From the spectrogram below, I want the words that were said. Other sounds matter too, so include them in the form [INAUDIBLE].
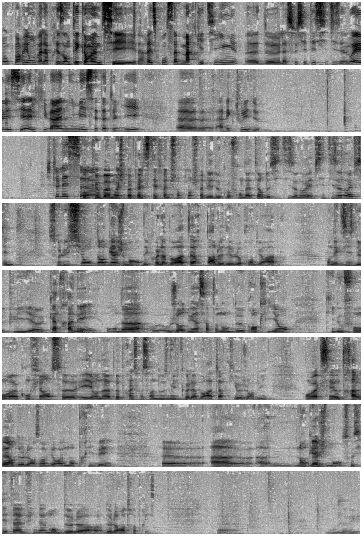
Donc Marion, on va la présenter quand même, c'est la responsable marketing de la société Citizen Wave et c'est elle qui va animer cet atelier avec tous les deux. Je te laisse. Donc, bah, moi, je m'appelle Stéphane Champion, je suis un des deux cofondateurs de Citizen Wave. Citizen Wave, c'est une solution d'engagement des collaborateurs par le développement durable. On existe depuis quatre années. On a aujourd'hui un certain nombre de grands clients qui nous font euh, confiance euh, et on a à peu près 72 000 collaborateurs qui aujourd'hui ont accès au travers de leurs environnements privés euh, à, l'engagement sociétal finalement de leur, de leur entreprise. vous avez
